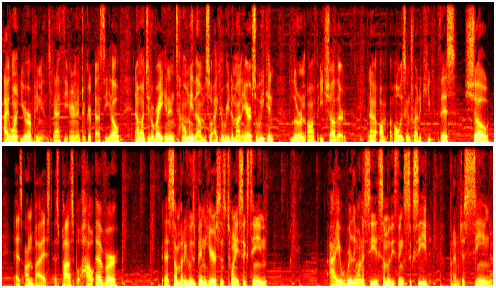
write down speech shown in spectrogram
I want your opinions, Matthew Aaron at Decrypt.co, and I want you to write in and tell me them so I can read them on air so we can learn off each other. And I'm always going to try to keep this show as unbiased as possible. However, as somebody who's been here since 2016, I really want to see some of these things succeed, but I'm just seeing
